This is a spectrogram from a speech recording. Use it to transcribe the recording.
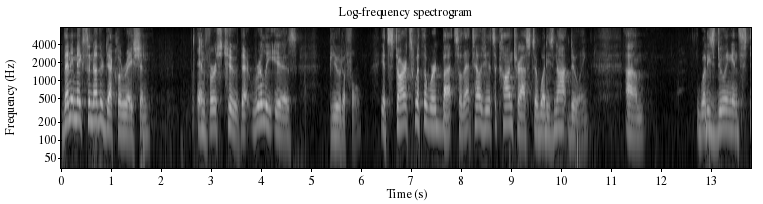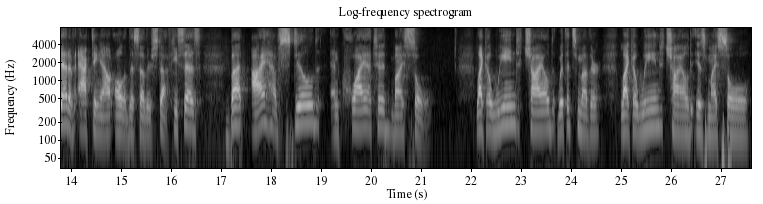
Then he makes another declaration in verse 2 that really is beautiful. It starts with the word but, so that tells you it's a contrast to what he's not doing. Um, what he's doing instead of acting out all of this other stuff. He says, But I have stilled and quieted my soul. Like a weaned child with its mother, like a weaned child is my soul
